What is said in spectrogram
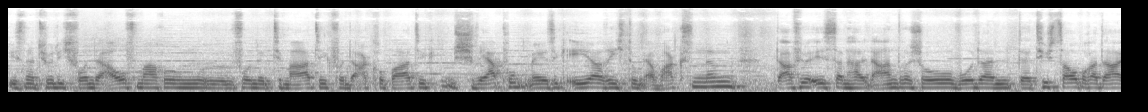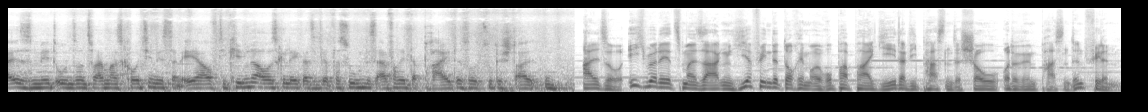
ist natürlich von der Aufmachung, von der Thematik, von der Akrobatik schwerpunktmäßig eher Richtung Erwachsenen. Dafür ist dann halt eine andere Show, wo dann der Tischzauberer da ist mit unseren zwei Maskottchen, ist dann eher auf die Kinder ausgelegt. Also wir versuchen das einfach in der Breite so zu gestalten. Also, ich würde jetzt mal sagen, hier findet doch im Europapark jeder die passende Show oder den passenden Film.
